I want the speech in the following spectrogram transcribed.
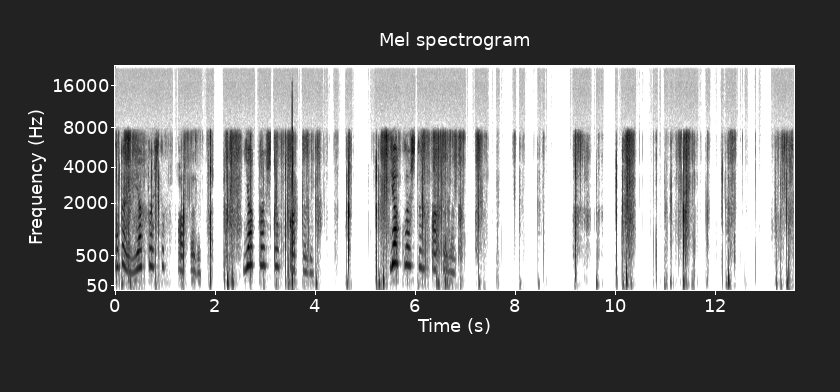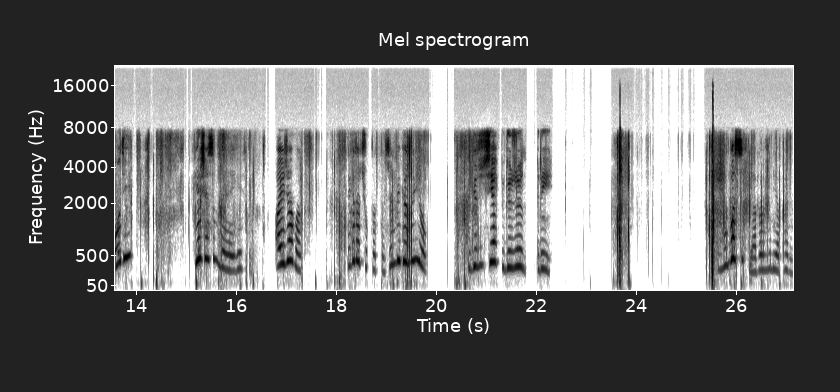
Buradan yaklaştım atladım. Yaklaştım atladım. Yaklaştım atladım. Hadi. Yaşasın be geçtim. Ayrıca bak. Ne kadar çok tatlı. Senin bir gözün yok. Bir gözün siyah bir gözün gri. Bu basit ya ben bunu yaparım.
